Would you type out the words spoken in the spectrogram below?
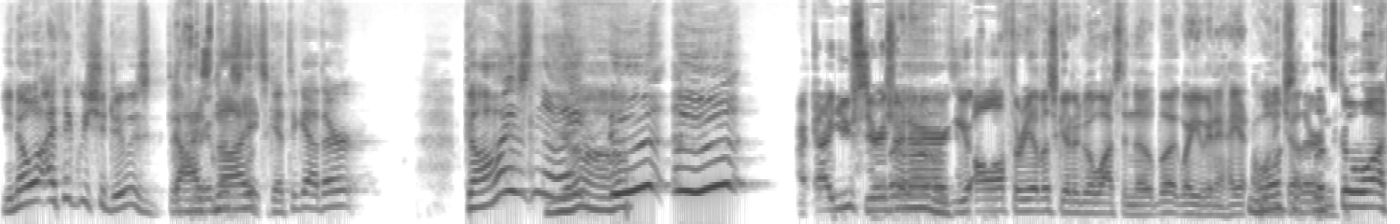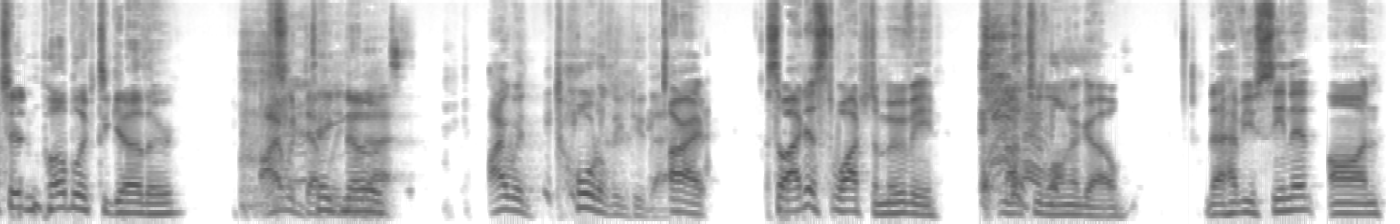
You know what I think we should do is Guys' three of us, night. Let's get together. Guys night. Yeah. Ooh, ooh. Are, are you serious right now? Uh. Oh. Eric? You all three of us going to go watch the Notebook? Where you're going to hold Watch each it- other? let's go watch it in public together. I would definitely Take do notes. that. I would totally do that. All right. So I just watched a movie not too long ago. That have you seen it on?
